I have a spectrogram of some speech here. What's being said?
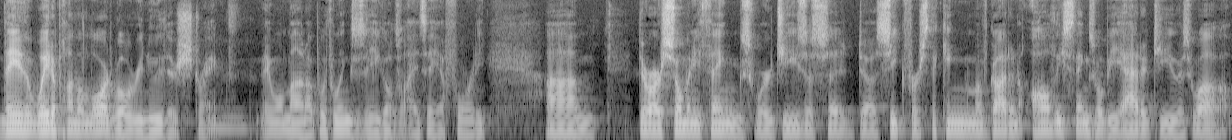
they that wait upon the Lord will renew their strength. mm They will mount up with wings as eagles. Isaiah 40. Um, there are so many things where Jesus said, uh, "Seek first the kingdom of God, and all these things will be added to you as well."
